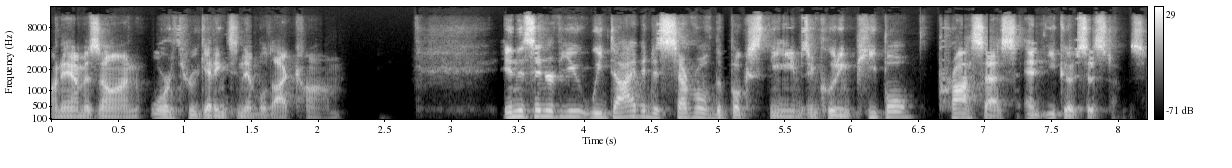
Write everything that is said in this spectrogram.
on Amazon or through gettingtonimble.com. In this interview, we dive into several of the book's themes, including people, process, and ecosystems.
